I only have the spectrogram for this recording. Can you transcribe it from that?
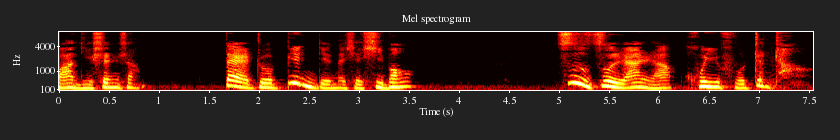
把你身上带着病的那些细胞，自自然然恢复正常，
